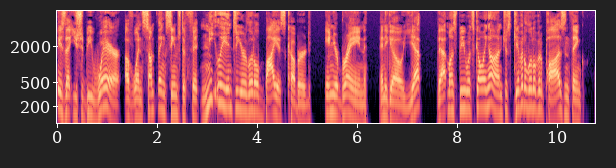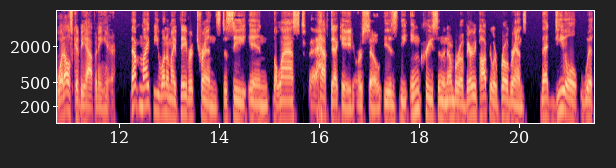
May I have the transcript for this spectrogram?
is that you should beware of when something seems to fit neatly into your little bias cupboard in your brain and you go, yep, that must be what's going on. Just give it a little bit of pause and think, what else could be happening here? That might be one of my favorite trends to see in the last uh, half decade or so is the increase in the number of very popular programs that deal with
